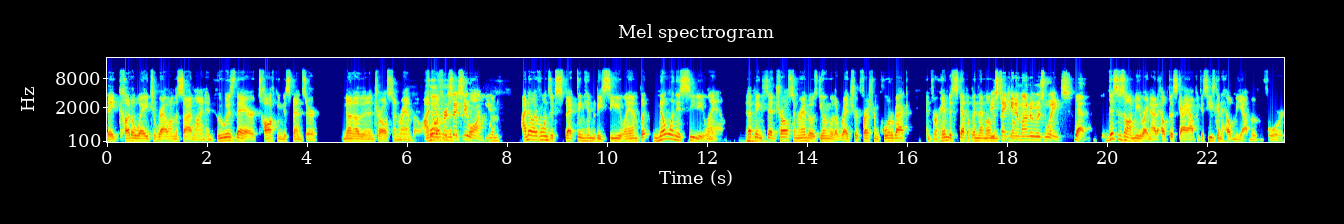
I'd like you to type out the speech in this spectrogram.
They cut away to Rattler on the sideline, and who is there talking to Spencer? None other than Charleston Rambo. I know Four for 61. him- I know everyone's expecting him to be CeeDee Lamb, but no one is CeeDee Lamb. No. That being said, Charleston Rambo is dealing with a redshirt freshman quarterback, and for him to step up in that moment, He's taking him under his wings. yeah, this is on me right now to help this guy out because he's going to help me out moving forward.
